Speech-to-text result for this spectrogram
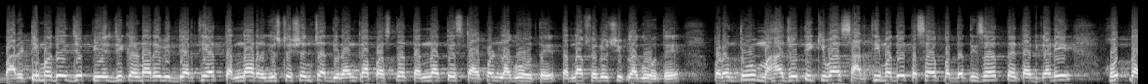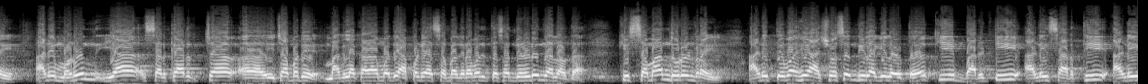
बार्टीमध्ये जे पीएच डी करणारे विद्यार्थी आहेत त्यांना रजिस्ट्रेशनच्या दिनांकापासून त्यांना ते स्टायपंड लागू होते त्यांना फेलोशिप लागू होते. परंतु महाज्योती किंवा सारथीमध्ये तसं पद्धतीचं त्या ठिकाणी होत नाही. आणि म्हणून या सरकारच्या याच्यामध्ये मागल्या काळामध्ये आपण या सभागृहामध्ये तसा निर्णय झाला होता की समान धोरण राहील. आणि तेव्हा हे आश्वासन दिलं गेलं होतं की बार्टी आणि सारथी आणि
